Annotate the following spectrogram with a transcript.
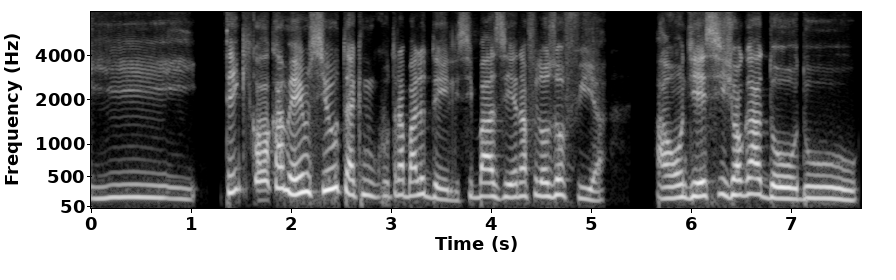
E tem que colocar mesmo se o técnico, o trabalho dele se baseia na filosofia, aonde esse jogador do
